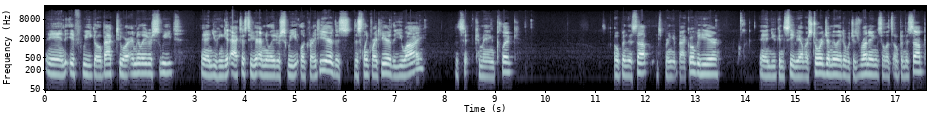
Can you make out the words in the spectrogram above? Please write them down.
And if we go back to our emulator suite, and you can get access to your emulator suite, look right here, this, this link right here, the UI. Let's hit command click. Open this up. Let's bring it back over here. And you can see we have our storage emulator, which is running. So let's open this up.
